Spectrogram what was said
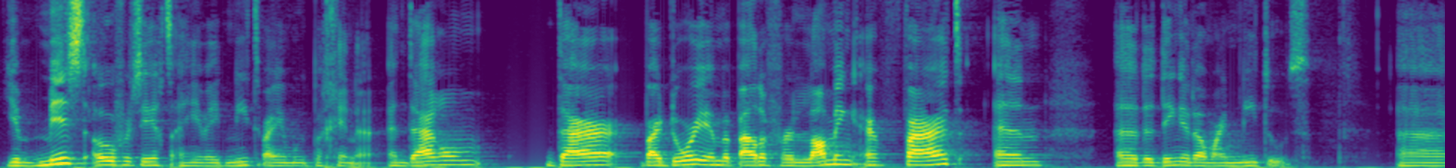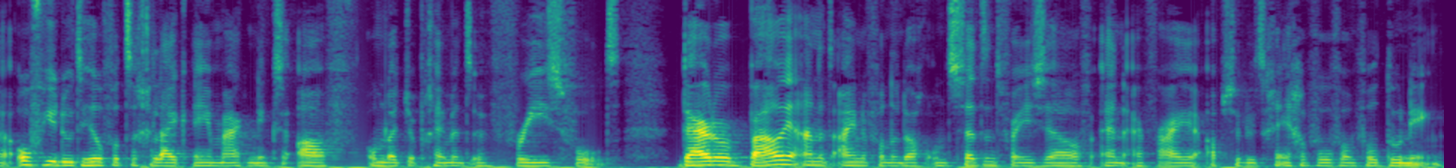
je mist overzicht en je weet niet waar je moet beginnen. En daarom, daar, waardoor je een bepaalde verlamming ervaart en uh, de dingen dan maar niet doet. Uh, of je doet heel veel tegelijk en je maakt niks af, omdat je op een gegeven moment een freeze voelt. Daardoor baal je aan het einde van de dag ontzettend van jezelf en ervaar je absoluut geen gevoel van voldoening.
